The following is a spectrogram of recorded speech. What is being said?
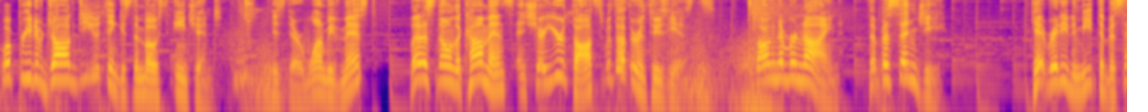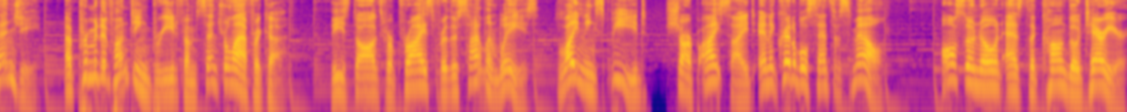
What breed of dog do you think is the most ancient? Is there one we've missed? Let us know in the comments and share your thoughts with other enthusiasts. Dog number 9 the Basenji. Get ready to meet the Basenji, a primitive hunting breed from Central Africa. These dogs were prized for their silent ways, lightning speed, sharp eyesight, and incredible sense of smell. Also known as the Congo Terrier,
